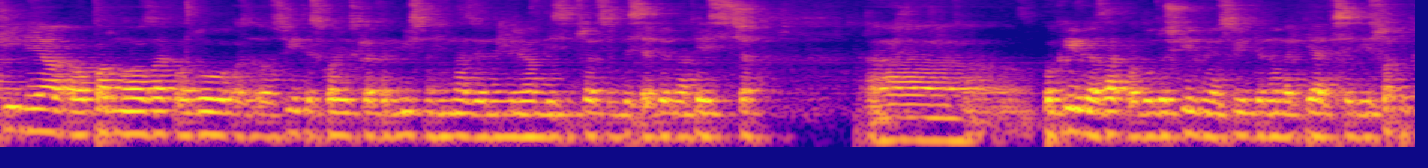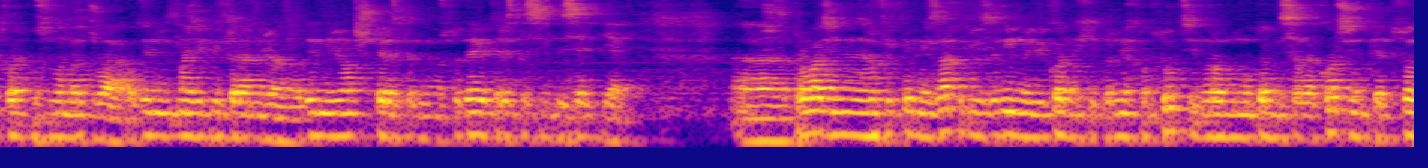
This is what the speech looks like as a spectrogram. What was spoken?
філія опорного закладу освіти Сколівська академічна гімназія 1 мільйон 871 тисяча. Е, Покрівля закладу дошкільної освіти номер 5 в селі Сопіт, корпус номер 2 один, майже півтора мільйона, 1 мільйон 499 375. Е, Провадження енергоефективних заходів заміною віконних і конструкцій в народному домі села Коршин 502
